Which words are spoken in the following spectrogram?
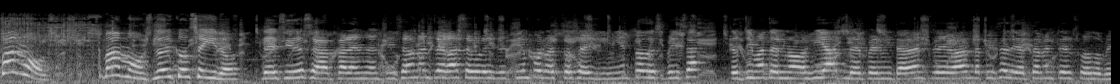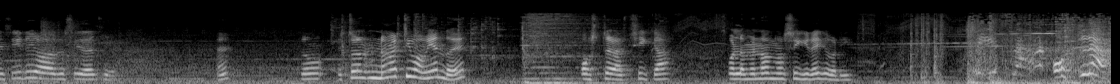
¡Vamos! ¡Vamos! Lo he conseguido. Decido, para garantizar una entrega segura y de tiempo, nuestro seguimiento de pizza de última tecnología le permitirá entregar la pizza directamente en su domicilio o residencia. ¿Eh? Esto no me estoy moviendo, ¿eh? Ostras, chica. Por lo menos no seguiré Gregory. ¡Ostras!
